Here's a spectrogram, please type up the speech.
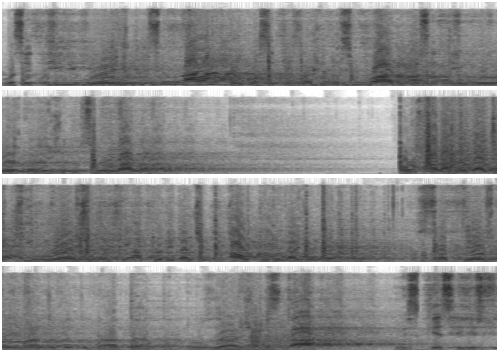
você tem o anjo do seu lado, você tem o anjo do seu lado, você tem o anjo do seu lado. Vamos falar a verdade que o anjo não tem autoridade, autoridade própria. Só Deus manda, manda nos anjos, tá? Não esqueça isso.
